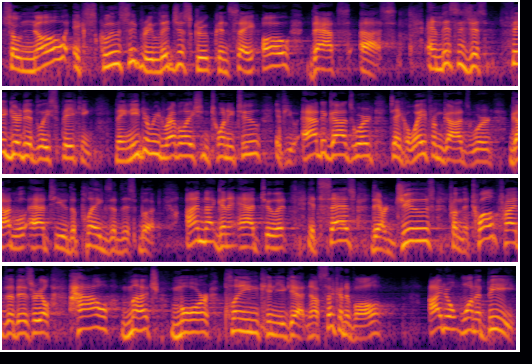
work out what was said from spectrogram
So no exclusive religious group can say, oh, that's us. And this is just figuratively speaking. They need to read Revelation 22. If you add to God's word, take away from God's word, God will add to you the plagues of this book. I'm not going to add to it. It says they're Jews from the 12 tribes of Israel. How much more plain can you get? Now, second of all, I don't want to be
